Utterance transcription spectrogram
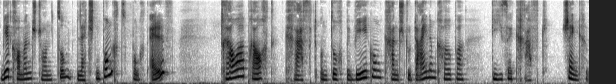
Wir kommen schon zum letzten Punkt, Punkt 11. Trauer braucht Kraft und durch Bewegung kannst du deinem Körper diese Kraft schenken.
